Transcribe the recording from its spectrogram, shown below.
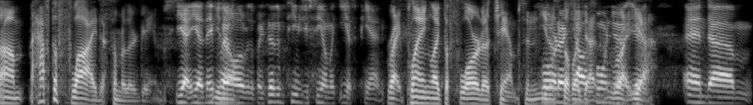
um, have to fly to some of their games. yeah, yeah, they you play know. all over the place. They're the teams you see on like ESPN. Right, playing like the Florida champs and Florida, you know stuff California, like that. Right, yeah. yeah. and um,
